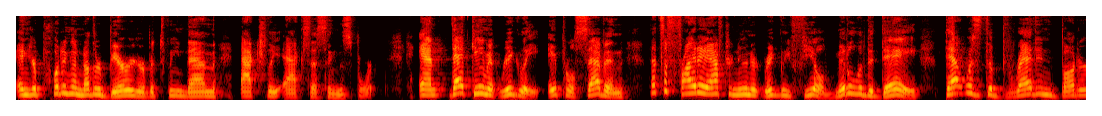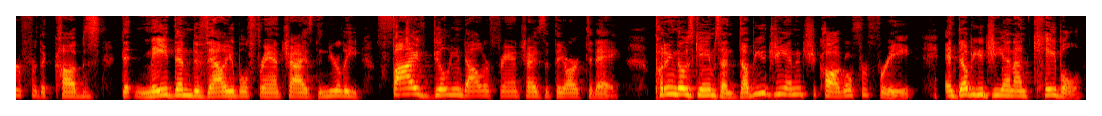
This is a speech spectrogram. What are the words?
And you're putting another barrier between them actually accessing the sport. And that game at Wrigley, April 7, that's a Friday afternoon at Wrigley Field, middle of the day. That was the bread and butter for the Cubs that made them the valuable franchise, the nearly $5 billion franchise that they are today. Putting those games on WGN in Chicago for free and WGN on cable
